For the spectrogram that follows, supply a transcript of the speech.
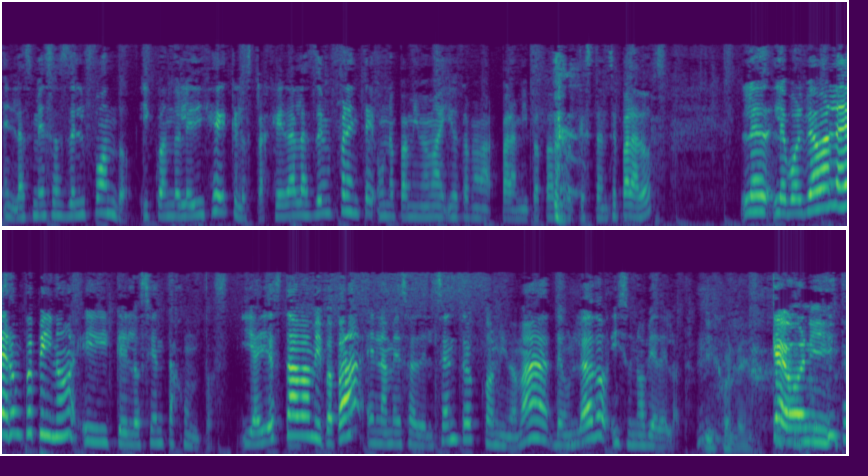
en las mesas del fondo. Y cuando le dije que los trajera las de enfrente, una para mi mamá y otra para mi papá porque están separados, le, le volvió a leer un pepino y que lo sienta juntos. Y ahí estaba mi papá en la mesa del centro con mi mamá de un lado y su novia del otro. Híjole. ¡Qué bonito!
